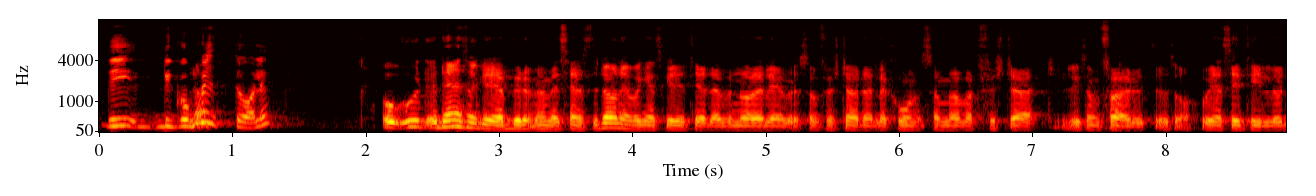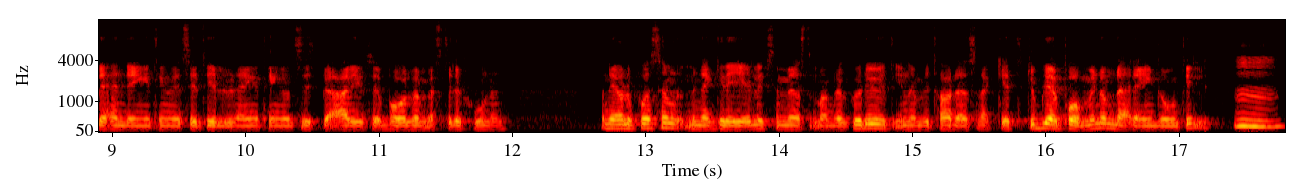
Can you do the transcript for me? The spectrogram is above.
det, det går ja. skitdåligt. Och, och det är en sån grej jag berörde med mig senaste dagen. Jag var ganska irriterad över några elever som förstörde en lektion som har varit förstört liksom förut och så. Och jag säger till och det händer ingenting och jag säger till och det händer ingenting och till sist blir jag arg och så jag behåller dem efter lektionen. Och när jag håller på med mina grejer liksom medan de andra går ut innan vi tar det här snacket, då blir jag påminn om det här en gång till. Mm.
